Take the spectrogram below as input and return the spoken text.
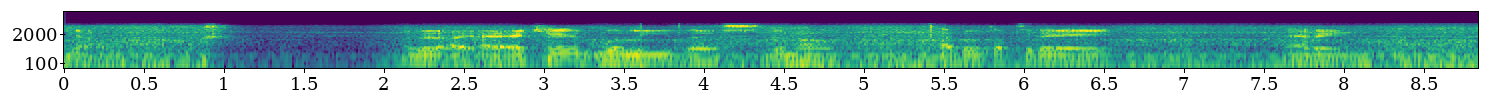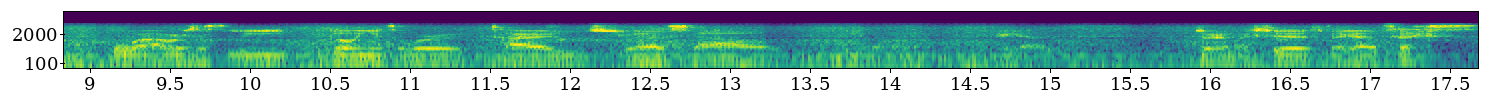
You know, I, really, I I can't believe this. You know, I woke up today having four hours of sleep, going into work, tired and stressed out. You know, I got during my shift, I got a text.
